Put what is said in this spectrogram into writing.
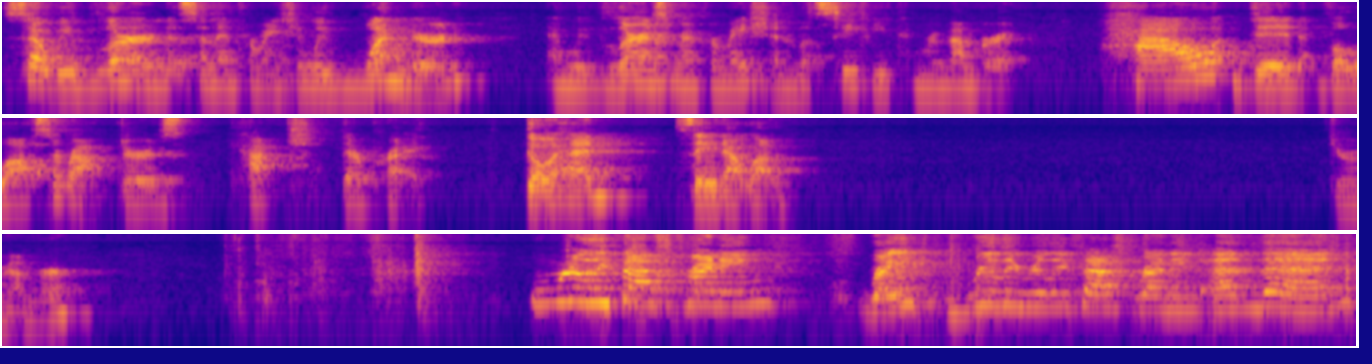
So we've learned some information. We've wondered and we've learned some information. Let's see if you can remember it. How did velociraptors catch their prey? Go ahead, say it out loud. Do you remember? really fast running, right? Really, really fast running. And then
